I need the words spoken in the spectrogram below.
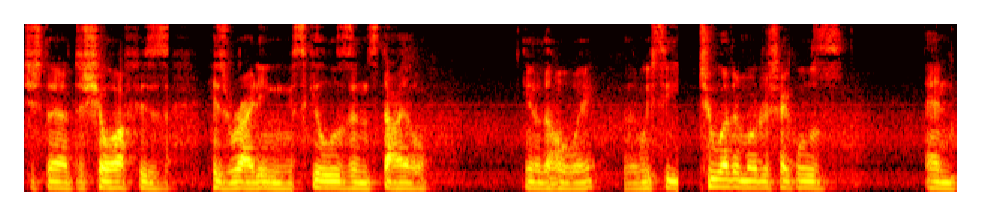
just uh, to show off his his riding skills and style. You know, the whole way. We see two other motorcycles and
